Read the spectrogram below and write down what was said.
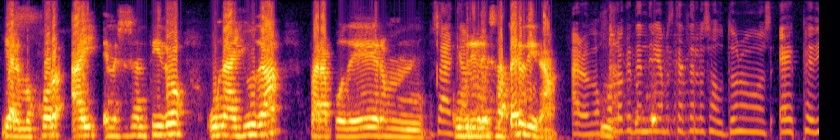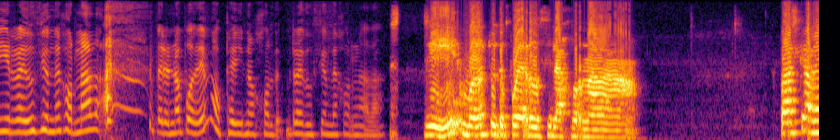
Y a lo mejor hay en ese sentido una ayuda para poder mm, O sea, cubrir esa pérdida. A lo mejor lo que tendríamos que hacer los autónomos es pedir reducción de jornada, pero no podemos pedirnos reducción de jornada. Sí, bueno, tú te puedes reducir la jornada. Pasa que habrá,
